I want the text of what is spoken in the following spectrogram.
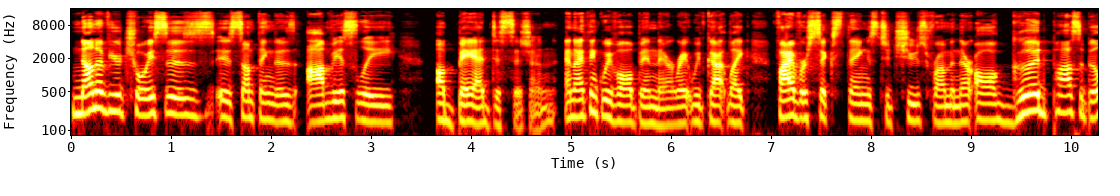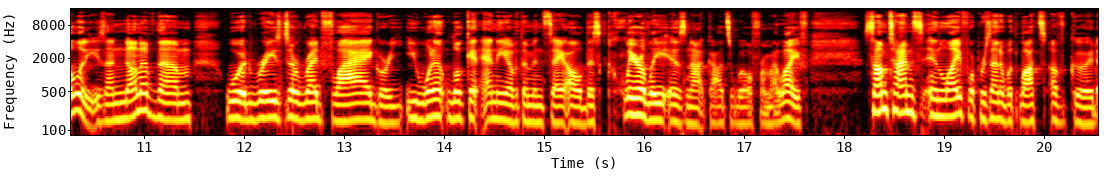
none of your choices is something that is obviously a bad decision. And I think we've all been there, right? We've got like five or six things to choose from, and they're all good possibilities. And none of them would raise a red flag, or you wouldn't look at any of them and say, oh, this clearly is not God's will for my life. Sometimes in life, we're presented with lots of good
